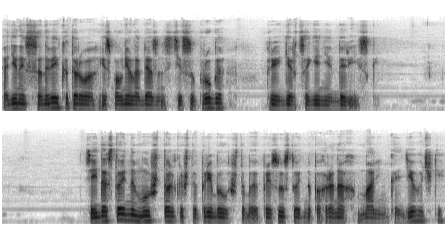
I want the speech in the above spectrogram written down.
один из сыновей которого исполнял обязанности супруга при герцогине Берийской. Сей достойный муж только что прибыл, чтобы присутствовать на похоронах маленькой девочки,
